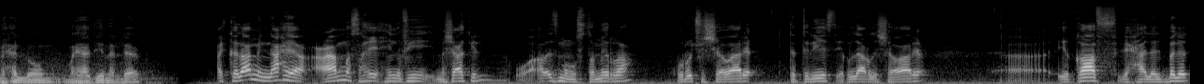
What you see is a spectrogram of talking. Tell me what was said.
محلهم ميادين اللعب. الكلام من ناحية عامة صحيح إنه في مشاكل وأزمة مستمرة خروج في الشوارع تتريس إغلاق للشوارع آه، إيقاف لحال البلد.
